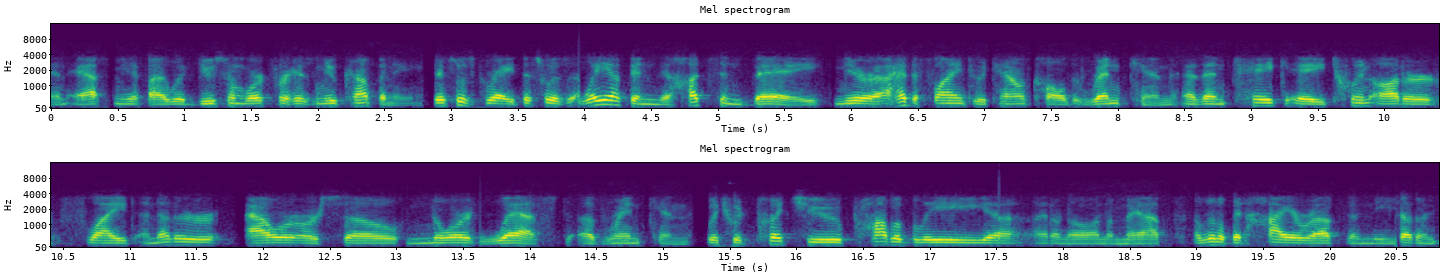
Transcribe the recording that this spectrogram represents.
and asked me if I would do some work for his new company. This was great. This was way up in the Hudson Bay near, I had to fly into a town called Rankin and then take a Twin Otter flight another hour or so northwest of Rankin, which would put you probably, uh, I don't know, on the map, a little bit higher up than the southern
